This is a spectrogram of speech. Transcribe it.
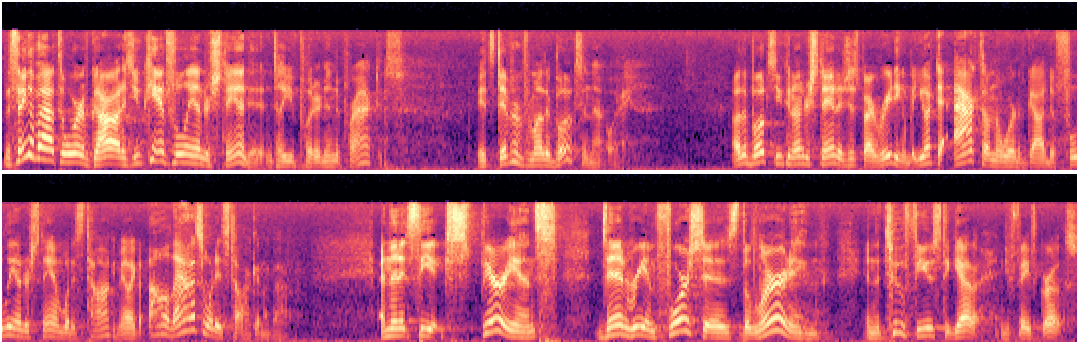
The thing about the Word of God is you can't fully understand it until you put it into practice. It's different from other books in that way. Other books, you can understand it just by reading it, but you have to act on the Word of God to fully understand what it's talking about. You're like, oh, that's what it's talking about. And then it's the experience then reinforces the learning, and the two fuse together, and your faith grows.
